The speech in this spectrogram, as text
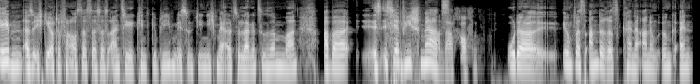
Eben, also, ich gehe auch davon aus, dass das das einzige Kind geblieben ist und die nicht mehr allzu lange zusammen waren. Aber es ist ja wie Man Schmerz darf hoffen. Oder irgendwas anderes, keine Ahnung, irgendein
